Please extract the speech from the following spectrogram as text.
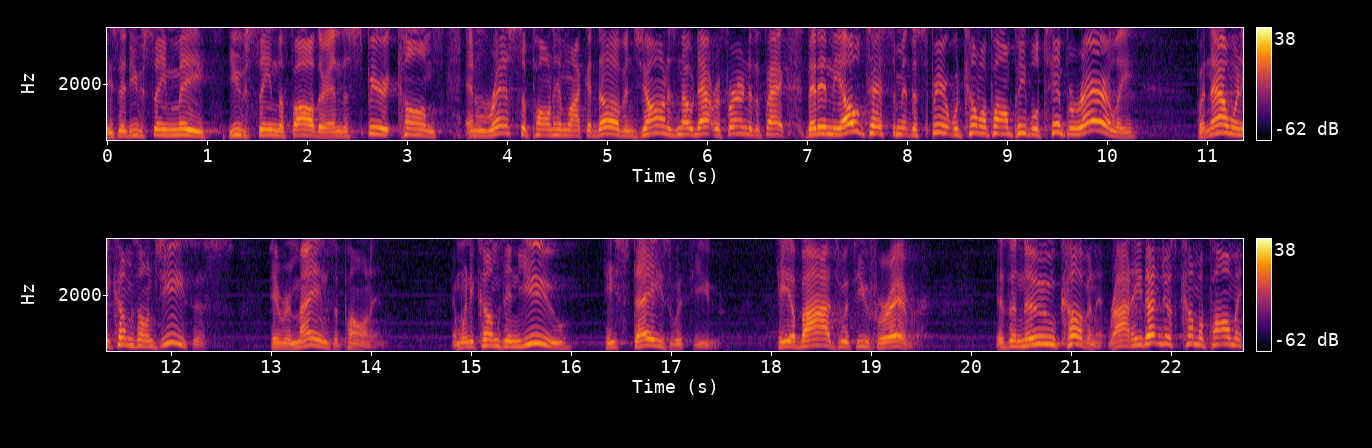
He said, You've seen me, you've seen the Father, and the Spirit comes and rests upon him like a dove. And John is no doubt referring to the fact that in the Old Testament, the Spirit would come upon people temporarily, but now when he comes on Jesus, he remains upon him. And when he comes in you, he stays with you, he abides with you forever. It's a new covenant, right? He doesn't just come upon me,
